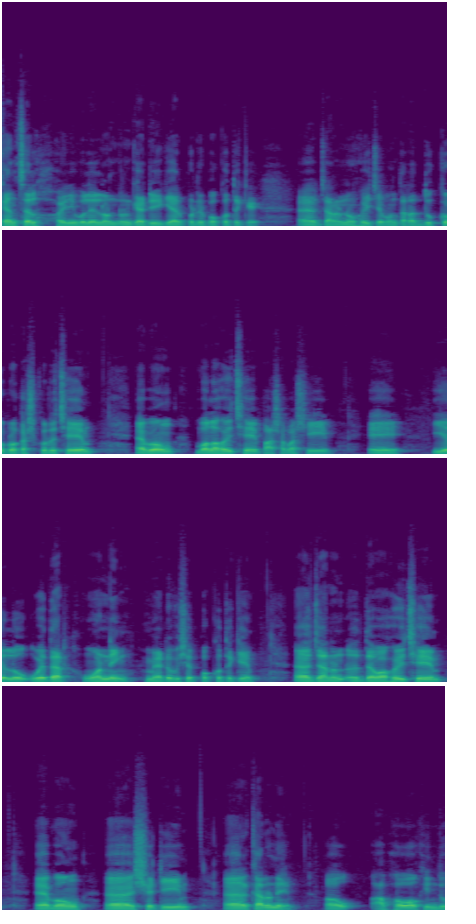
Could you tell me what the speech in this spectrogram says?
ক্যান্সেল হয়নি বলে লন্ডন গ্যাটউইক এয়ারপোর্টের পক্ষ থেকে জানানো হয়েছে এবং তারা দুঃখ প্রকাশ করেছে। এবং বলা হয়েছে পাশাপাশি, a yellow weather warning Met অফিসের পক্ষ থেকে জানান, দেওয়া হয়েছে। এবং সেটি কারণে আবহাওয়াও কিন্তু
